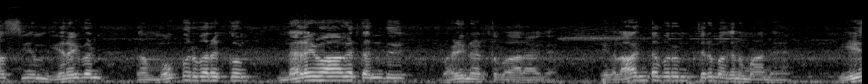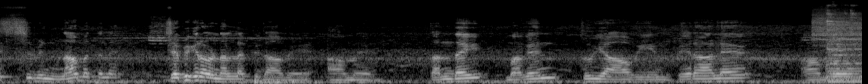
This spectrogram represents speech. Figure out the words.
ஆசியும் இறைவன் நம் ஒவ்வொருவருக்கும் நிறைவாக தந்து வழிநடத்துவாராக. எங்கள் ஆண்டவரும் திருமகனுமான இயேசுவின் நாமத்தில் ஜெபிக்கிறோம் நல்ல பிதாவே. ஆமே தந்தை மகன் தூய ஆவியின் பேராலே. Um.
